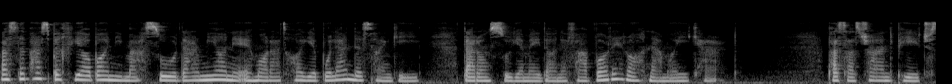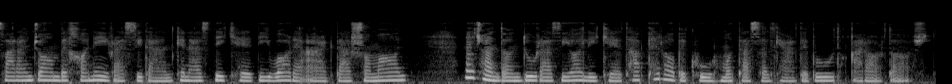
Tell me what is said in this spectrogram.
و سپس به خیابانی محصور در میان امارتهای بلند سنگی در آن سوی میدان فواره راهنمایی کرد. پس از چند پیچ سرانجام به خانه رسیدند که نزدیک دیوار ارگ در شمال نه چندان دور از یالی که تپه را به کوه متصل کرده بود قرار داشت.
